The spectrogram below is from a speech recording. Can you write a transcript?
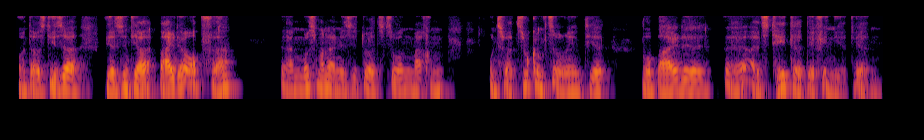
Und aus dieser, wir sind ja beide Opfer, äh, muss man eine Situation machen, und zwar zukunftsorientiert, wo beide äh, als Täter definiert werden.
